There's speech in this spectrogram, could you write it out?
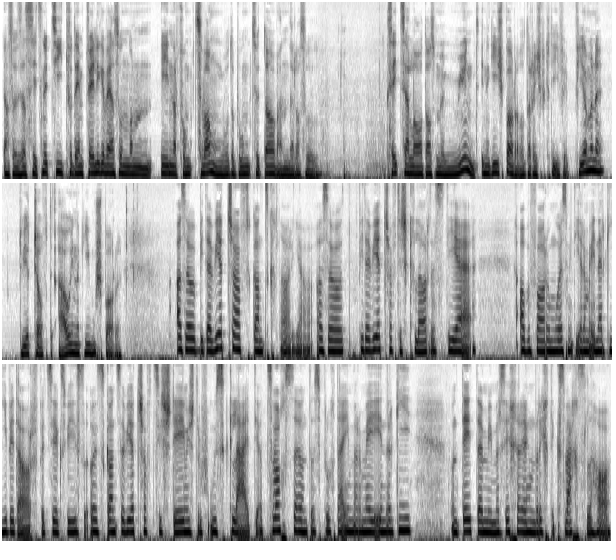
also dass jetzt nicht Zeit von der Empfehlungen wäre, sondern eher vom Zwang, wo der Bund anwenden sollte? Also Gesetze erlassen, dass wir Energie sparen oder respektive die Firmen, die Wirtschaft auch Energie sparen Also bei der Wirtschaft ganz klar, ja. Also bei der Wirtschaft ist klar, dass die runterfahren muss mit ihrem Energiebedarf, beziehungsweise das ganze Wirtschaftssystem ist darauf ausgelegt, ja, zu wachsen und das braucht auch immer mehr Energie und dort müssen wir sicher einen richtigen Wechsel haben.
